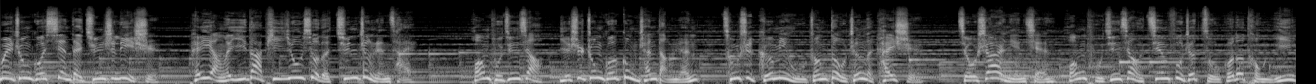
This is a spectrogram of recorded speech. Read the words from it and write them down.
为中国现代军事历史培养了一大批优秀的军政人才。黄埔军校也是中国共产党人从事革命武装斗争的开始。九十二年前，黄埔军校肩负着祖国的统一、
